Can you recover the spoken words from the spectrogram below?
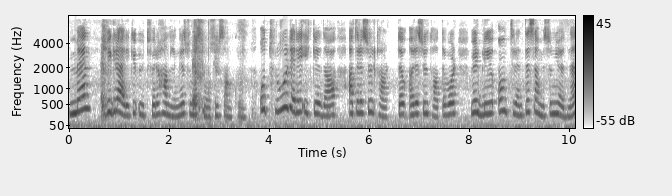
men vi greier ikke utføre handlinger som er små som sandkorn. Og tror dere ikke da at resultatet, resultatet vårt vil bli omtrent det samme som jødene?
